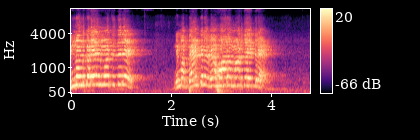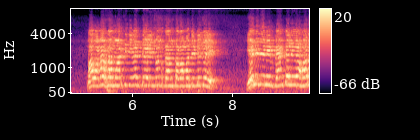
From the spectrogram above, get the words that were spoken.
ಇನ್ನೊಂದು ಕಡೆ ಏನ್ ಮಾಡ್ತಿದ್ದೀರಿ? ನಿಮ್ಮ ಬ್ಯಾಂಕಿನ ವ್ಯವಹಾರ ಮಾಡದೇ ಇದ್ರೆ ನಾವು ಅನರ್ಹ ಮಾಡ್ತಿದ್ದೀವಿ ಅಂತ ಹೇಳಿ ಇನ್ನೊಂದು ಕಾರಣ ತಗೊಂಡ್ಬಂದಿಟ್ಟಿದ್ದೀರಿ ಏನಿದೆ ನಿಮ್ಮ ಬ್ಯಾಂಕಲ್ಲಿ ವ್ಯವಹಾರ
